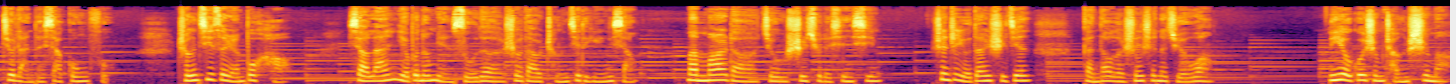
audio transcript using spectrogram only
就懒得下功夫，成绩自然不好。小兰也不能免俗的受到成绩的影响。慢慢的就失去了信心，甚至有段时间，感到了深深的绝望。你有过什么尝试吗？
